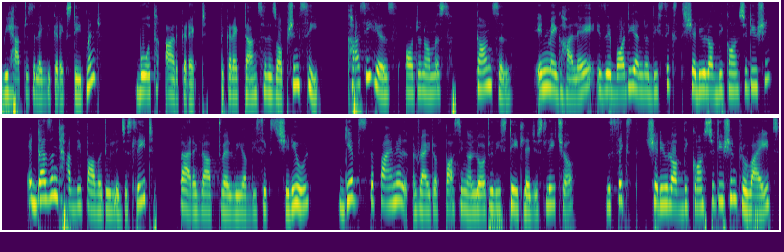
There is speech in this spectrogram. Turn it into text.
We have to select the correct statement. Both are correct. The correct answer is option C. Khasi Hills Autonomous Council in Meghalaya is a body under the 6th Schedule of the Constitution. It doesn't have the power to legislate, paragraph 12a of the 6th schedule, gives the final right of passing a law to the state legislature. The 6th schedule of the constitution provides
